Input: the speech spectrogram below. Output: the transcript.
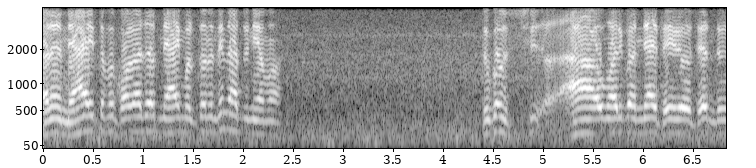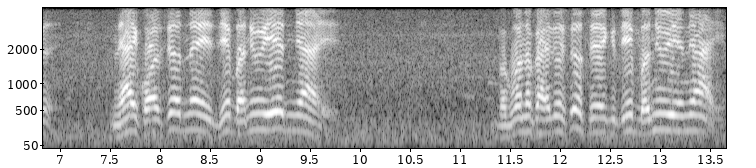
અને ન્યાય તમે ખોલવા ન્યાય મળતો નથી ને આ દુનિયામાં. તું કઉ આ મારી પાસે ન્યાય થઈ રહ્યો છે ન્યાય ખોલશો જ નહીં. જે બન્યું એ જ ન્યાય. ભગવાન નો કાયદો શું છે કે જે બન્યું એ ન્યાય?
